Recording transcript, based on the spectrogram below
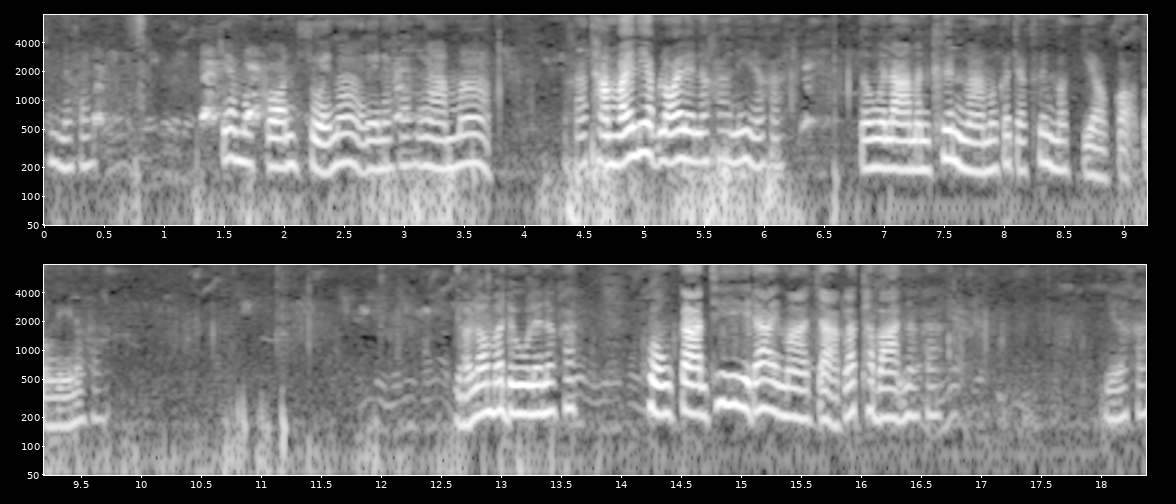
นี่นะคะ แก้วมังกรสวยมากเลยนะคะ งามมากนะคะทำไว้เรียบร้อยเลยนะคะ นี่นะคะ ตรงเวลามันขึ้นมามันก็จะขึ้นมาเกี่ยวเกาะตรงนี้นะคะ เดี๋ยวเรามาดูเลยนะคะ โครงการที่ได้มาจากรัฐบาลนะคะ นี่นะคะ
